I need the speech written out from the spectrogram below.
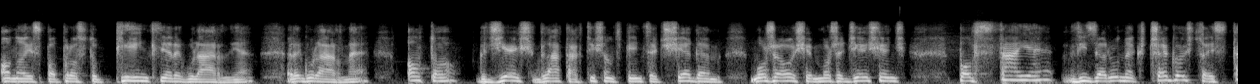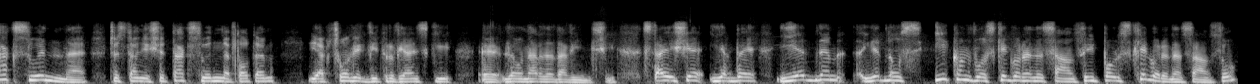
ono jest po prostu pięknie regularnie, regularne. Oto gdzieś w latach 1507, może 8, może 10, powstaje wizerunek czegoś, co jest tak słynne, czy stanie się tak słynne potem, jak człowiek witruwiański e, Leonardo da Vinci. Staje się jakby jednym, jedną z ikon włoskiego renesansu i polskiego renesansu,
